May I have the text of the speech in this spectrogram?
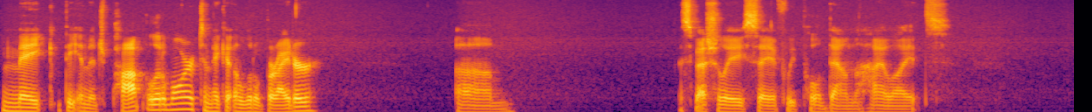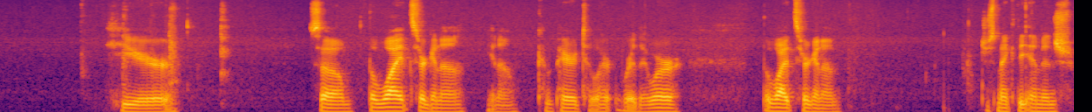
make the image pop a little more, to make it a little brighter. Um, especially, say, if we pulled down the highlights here so the whites are gonna, you know, compared to where, they were, the whites are gonna just make the image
